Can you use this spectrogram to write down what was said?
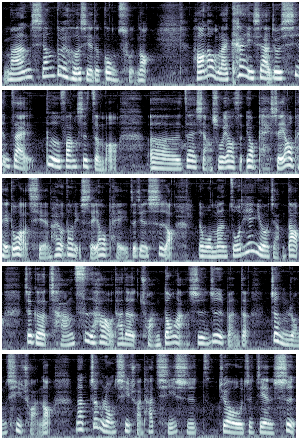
蛮相对和谐的共存哦。好，那我们来看一下，就现在各方是怎么。呃，在想说要要赔谁要赔多少钱，还有到底谁要赔这件事哦。那我们昨天也有讲到，这个长次号它的船东啊是日本的正荣汽船哦。那正荣汽船它其实就这件事，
